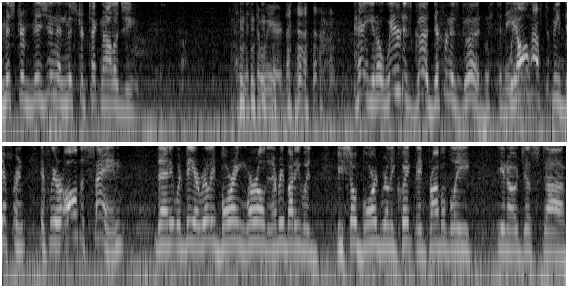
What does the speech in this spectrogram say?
Mr. Vision, and Mr. Technology. And Mr. Weird. Hey, you know, weird is good, different is good. Mr. We all have to be different. If we were all the same, then it would be a really boring world and everybody would be so bored really quick they'd probably, you know, just uh,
